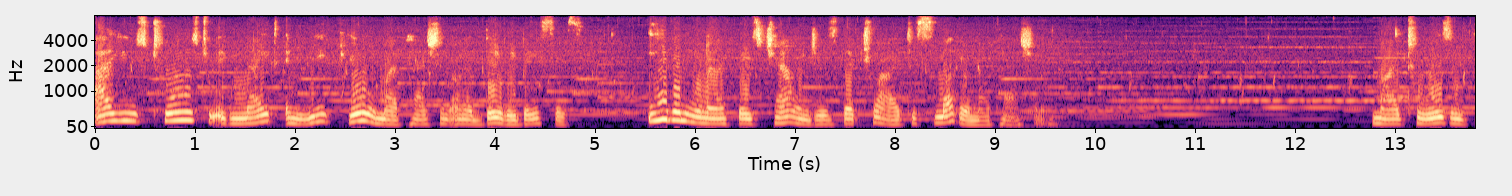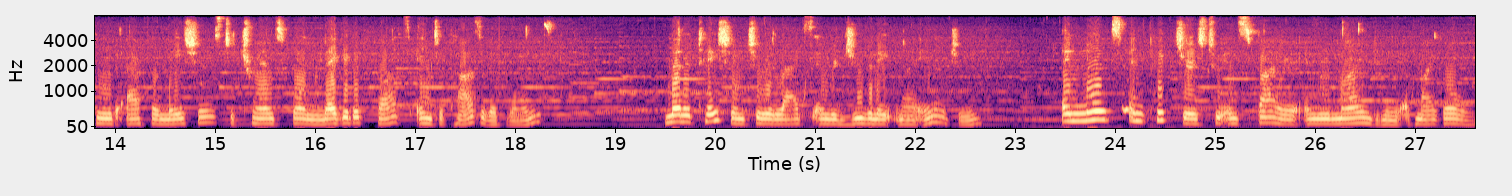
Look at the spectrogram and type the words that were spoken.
I use tools to ignite and refuel my passion on a daily basis, even when I face challenges that try to smother my passion. My tools include affirmations to transform negative thoughts into positive ones, meditation to relax and rejuvenate my energy, and notes and pictures to inspire and remind me of my goals.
